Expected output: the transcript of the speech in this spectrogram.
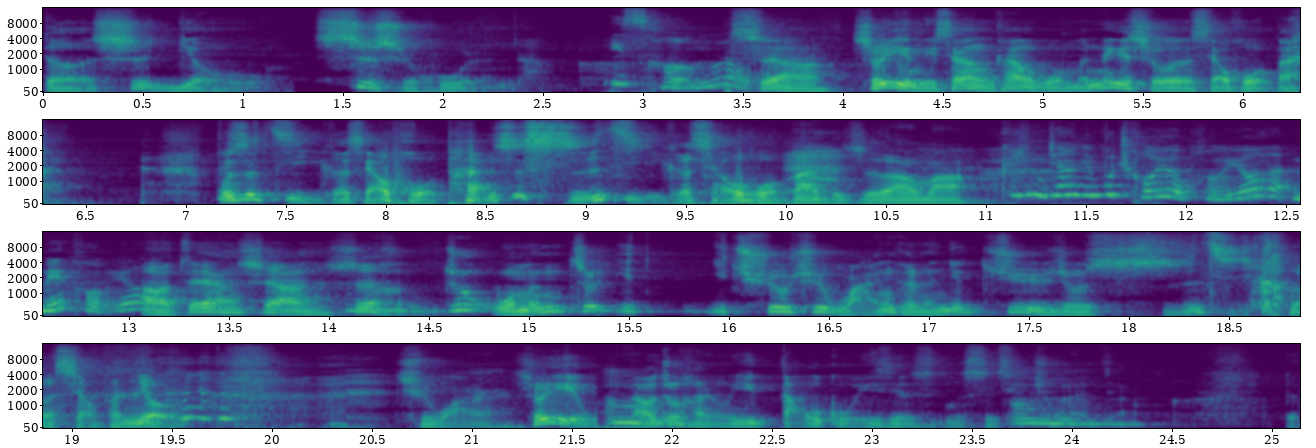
的是有四十户人的，一层楼，是啊，所以你想想看，我们那个时候的小伙伴。不是几个小伙伴，是十几个小伙伴，你知道吗？可是你这样就不愁有朋友了，没朋友哦，这样是啊，是很、就我们就一一出去玩，可能一聚就十几个小朋友去玩，所以然后就很容易捣鼓一些什么事情出来，这样、对。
